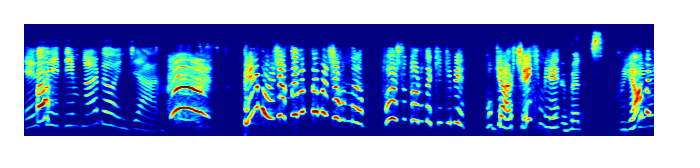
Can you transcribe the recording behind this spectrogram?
En sevdiğim Barbie oyuncağın. benim oyuncaklarım da mı canlı? Toy Story'daki gibi. Bu gerçek mi? Evet. Rüya mı Senin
